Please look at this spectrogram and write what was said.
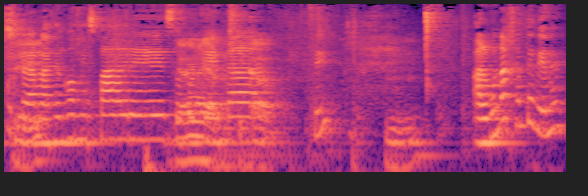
Porque Sí. la relación con mis padres, Ya o porque había tal. ¿Sí? Ujú. Alguna gente viene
